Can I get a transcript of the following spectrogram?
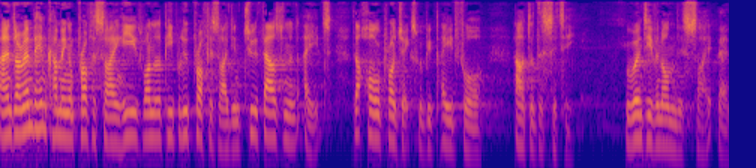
And I remember him coming and prophesying. He's one of the people who prophesied in 2008 that whole projects would be paid for out of the city. We weren't even on this site then.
